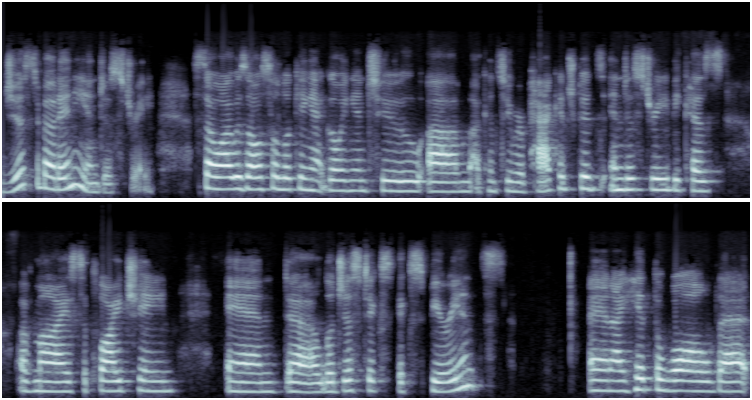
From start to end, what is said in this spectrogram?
just about any industry. So I was also looking at going into um, a consumer packaged goods industry because of my supply chain and uh, logistics experience. And I hit the wall that,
